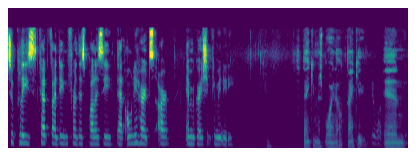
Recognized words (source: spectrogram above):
to please cut funding for this policy that only hurts our immigration community. Thank you, Ms. Bueno. Thank you. You're welcome. And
